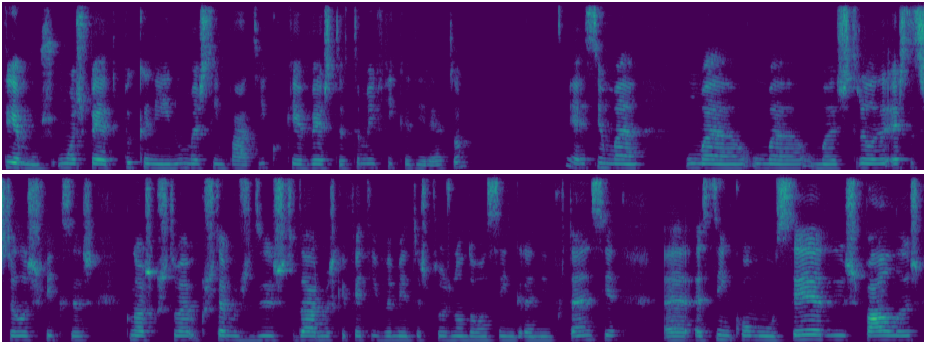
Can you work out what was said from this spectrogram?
Temos um aspecto pequenino, mas simpático, que é Vesta também fica direto. É assim uma, uma, uma, uma estrela, estas estrelas fixas que nós gostamos de estudar, mas que efetivamente as pessoas não dão assim grande importância, ah, assim como Ceres, Palas,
